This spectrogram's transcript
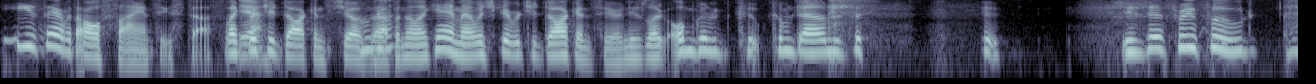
he's there with all sciencey stuff. Like Yeah. Richard Dawkins shows Okay. up and they're like, "Hey man, we should get Richard Dawkins here," and he's like, "Oh, I'm gonna c- come down. Is there, is there free food?"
